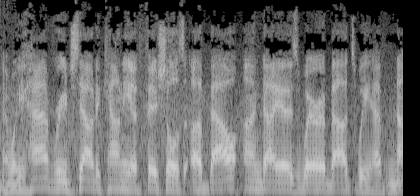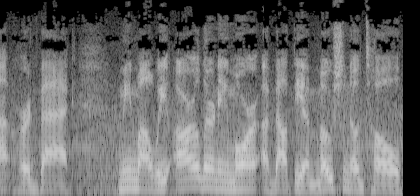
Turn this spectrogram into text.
And we have reached out to county officials about Andaya's whereabouts. We have not heard back. Meanwhile, we are learning more about the emotional toll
